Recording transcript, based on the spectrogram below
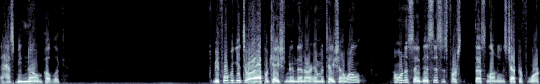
It has to be known public. Before we get to our application and then our invitation, I want I want to say this. This is 1 Thessalonians chapter 4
